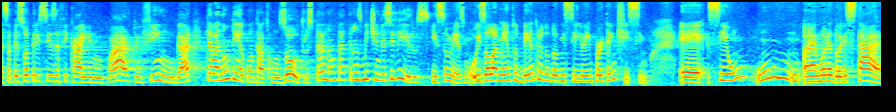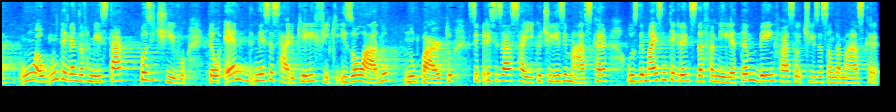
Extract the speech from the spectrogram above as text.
Essa pessoa precisa ficar aí num quarto, enfim, num lugar que ela não tenha contato com os outros para não estar tá transmitindo esse vírus. Isso mesmo. O isolamento dentro do domicílio é importantíssimo. É, se um, um é, morador está, um, um integrante da família está positivo, então é necessário que ele fique isolado no quarto, se precisar sair, que utilize máscara. Os demais integrantes da família também façam a utilização da máscara,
